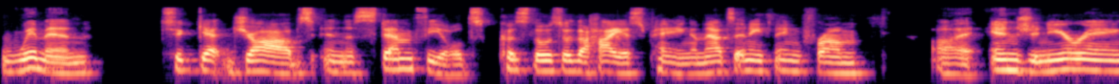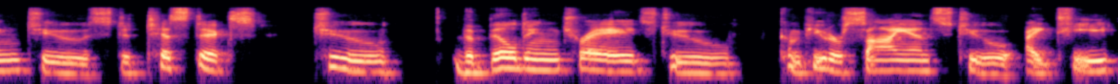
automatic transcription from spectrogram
women to get jobs in the STEM fields because those are the highest paying. And that's anything from uh, engineering to statistics to the building trades to computer science to IT.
